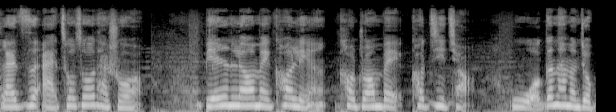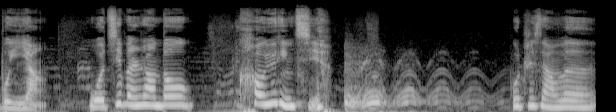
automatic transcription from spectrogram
来自矮凑凑，他说：“别人撩妹靠脸、靠装备、靠技巧，我跟他们就不一样，我基本上都靠运气。”我只想问，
